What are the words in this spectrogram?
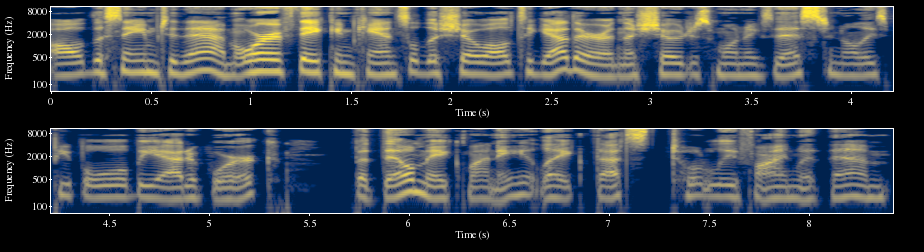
all the same to them. Or if they can cancel the show altogether and the show just won't exist and all these people will be out of work, but they'll make money, like that's totally fine with them.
